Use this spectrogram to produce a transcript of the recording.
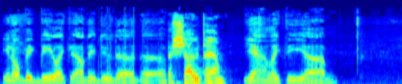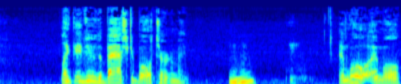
you know Big B like how they do the the A showdown. yeah like the um, like they do the basketball tournament and we'll and we'll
